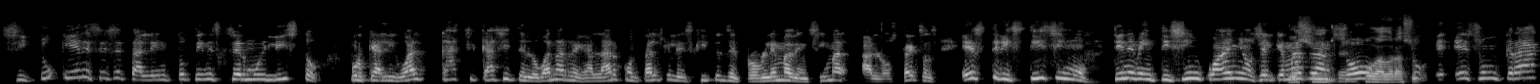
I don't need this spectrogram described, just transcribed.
si tú quieres ese talento, tienes que ser muy listo porque al igual casi, casi te lo van a regalar con tal que les quites el problema de encima a los Texans. Es tristísimo, tiene 25 años, el que más lanzó. E, es un crack,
